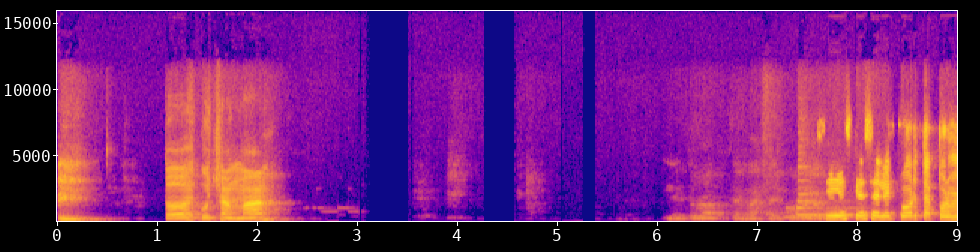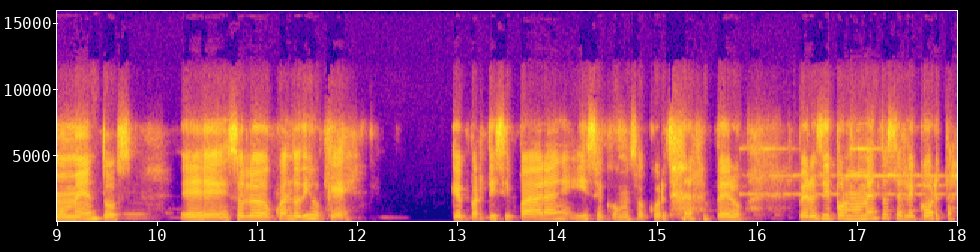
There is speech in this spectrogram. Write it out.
¿Todos escuchan mal? Sí, es que se le corta por momentos. Eh, solo cuando dijo que, que participaran y se comenzó a cortar, pero, pero sí, por momentos se le corta.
